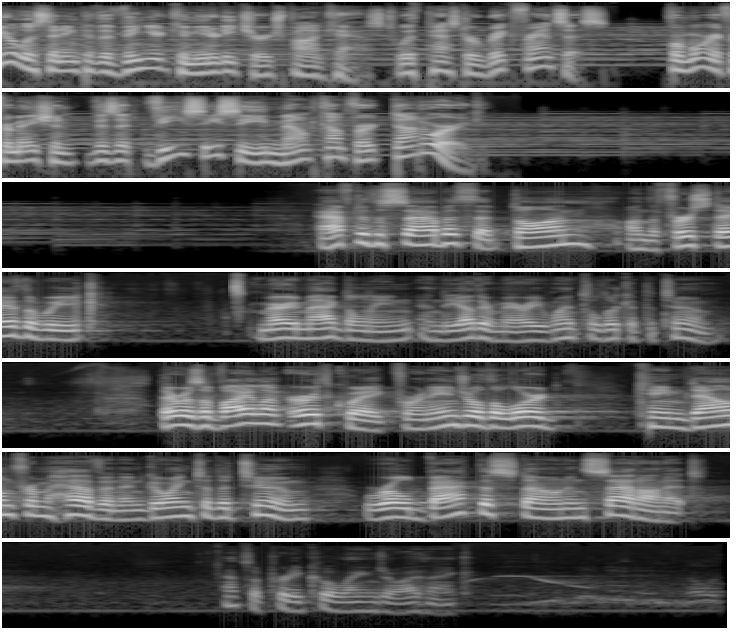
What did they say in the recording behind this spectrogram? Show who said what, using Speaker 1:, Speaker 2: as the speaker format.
Speaker 1: You're listening to the Vineyard Community Church podcast with Pastor Rick Francis. For more information, visit vccmountcomfort.org.
Speaker 2: After the Sabbath at dawn on the first day of the week, Mary Magdalene and the other Mary went to look at the tomb. There was a violent earthquake, for an angel of the Lord came down from heaven and going to the tomb, rolled back the stone and sat on it. That's a pretty cool angel, I think.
